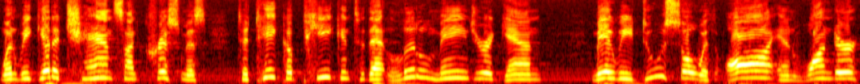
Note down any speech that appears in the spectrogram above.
when we get a chance on Christmas to take a peek into that little manger again, may we do so with awe and wonder,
